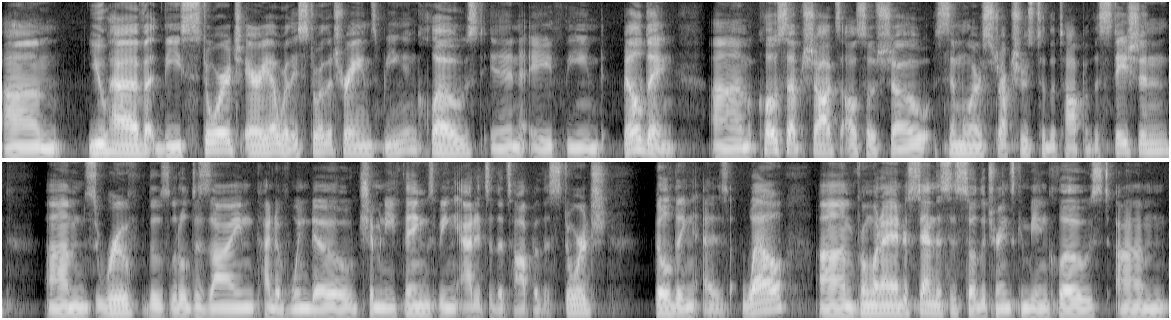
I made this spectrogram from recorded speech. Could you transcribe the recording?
um, you have the storage area where they store the trains being enclosed in a themed building. Um, close-up shots also show similar structures to the top of the station um, roof, those little design kind of window chimney things being added to the top of the storage building as well. Um, from what I understand, this is so the trains can be enclosed um,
